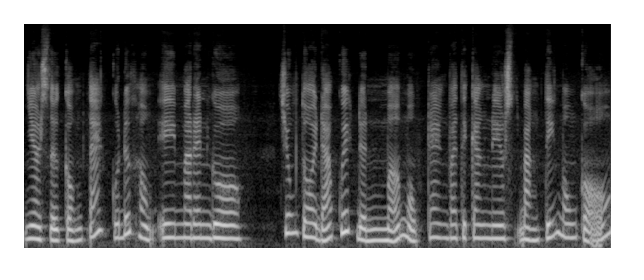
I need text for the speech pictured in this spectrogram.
nhờ sự cộng tác của Đức Hồng Y Marengo. Chúng tôi đã quyết định mở một trang Vatican News bằng tiếng Mông Cổ.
